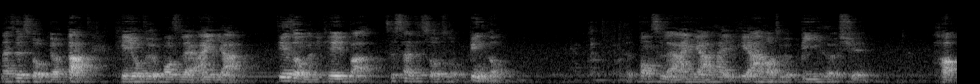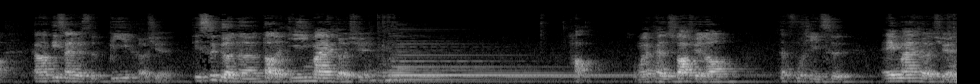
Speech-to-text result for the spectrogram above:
男生手比较大，可以用这个方式来按压。第二种呢，你可以把这三只手手并拢的方式来按压它，也可以按好这个 B 和弦。好，刚刚第三个是 B 和弦，第四个呢到了 E 麦和弦。好，我们要开始刷弦喽。再复习一次，A 麦和弦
